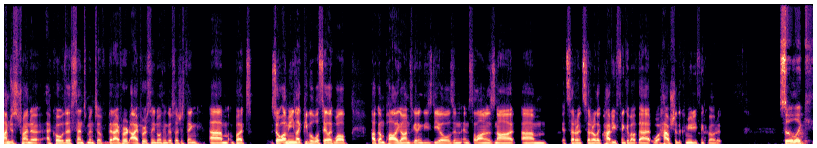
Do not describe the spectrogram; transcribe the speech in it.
I'm just trying to echo the sentiment of that I've heard. I personally don't think there's such a thing. Um, but so I mean, like people will say, like, well, how come Polygon's getting these deals and, and Solana is not, um, et cetera, et cetera. Like, how do you think about that? How should the community think about it? So, like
